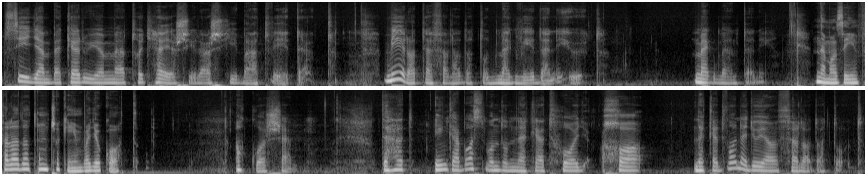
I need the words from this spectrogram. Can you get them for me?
szégyenbe kerüljön, mert hogy helyesírás hibát vétett. Miért a te feladatod megvédeni őt? Megmenteni? Nem az én feladatom, csak én vagyok ott. Akkor sem. Tehát inkább azt mondom neked, hogy ha neked van egy olyan feladatod,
